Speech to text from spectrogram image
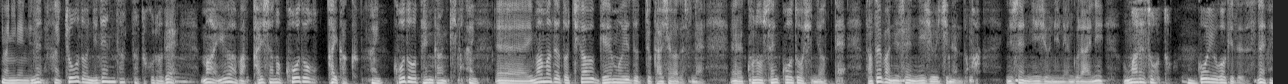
今2年ですね。ね。はい、ちょうど2年経ったところで、まああ、いわば会社の行動改革、はい、行動転換期と、はい、えー、今までと違うゲームウィズっていう会社がですね、えー、この先行投資によって、例えば2021年とか、2022年ぐらいに生まれそうと、うん、こういう動きでですね、はい、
